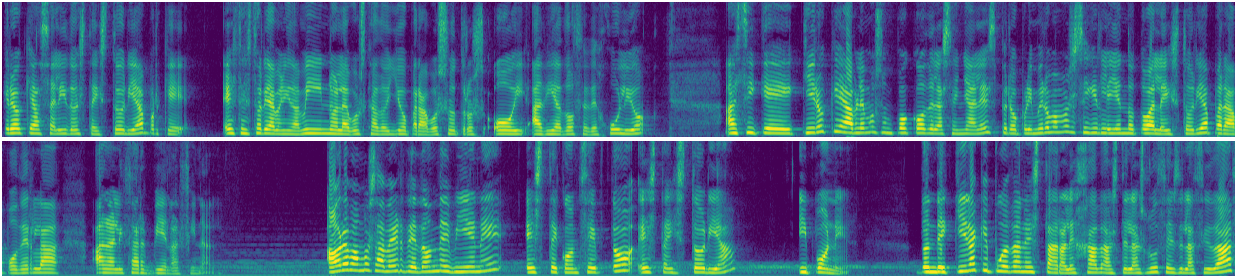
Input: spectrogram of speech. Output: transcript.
creo que ha salido esta historia, porque esta historia ha venido a mí, no la he buscado yo para vosotros hoy, a día 12 de julio. Así que quiero que hablemos un poco de las señales, pero primero vamos a seguir leyendo toda la historia para poderla analizar bien al final. Ahora vamos a ver de dónde viene este concepto, esta historia, y pone, donde quiera que puedan estar alejadas de las luces de la ciudad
